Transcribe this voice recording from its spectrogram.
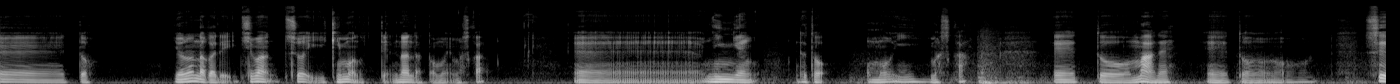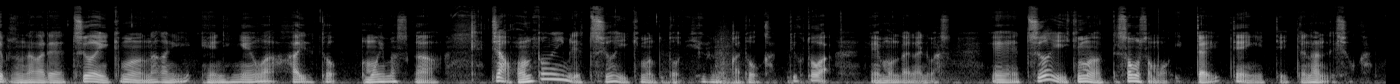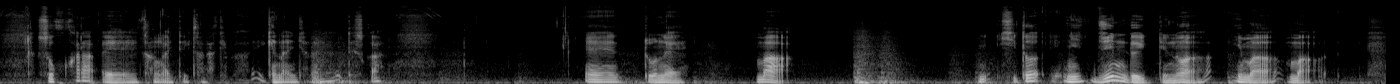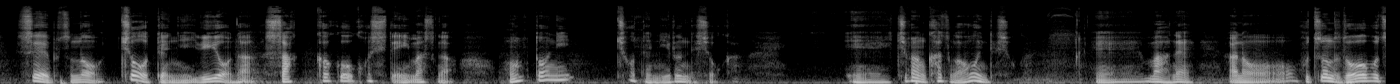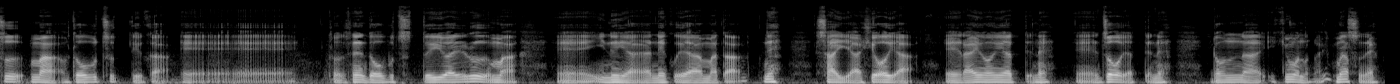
えー、っと、世の中で一番強い生き物って何だと思いますか？えー、人間だと思いますか？えー、っと、まあね、え、っと、生物の中で強い生き物の中に、人間は入ると思いますが、じゃあ本当の意味で強い生き物と言えるのかどうかっていうことは、え問題があります。え強い生き物ってそもそも一体定義って一体何でしょうか？そこから、えー考えていかなければいけないんじゃないですか。えー、っとね、まあ、人に人類っていうのは今、まあ、生物の頂点にいるような錯覚を起こしていますが本当に頂点にいるんでしょうか、えー、一番数が多いんでしょうか、えー、まあねあの普通の動物まあ動物っていうか、えー、そうですね動物と言われる、まあえー、犬や猫やまたねサイやヒョウや、えー、ライオンやってね、えー、ゾウやってねいろんな生き物がいますね。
